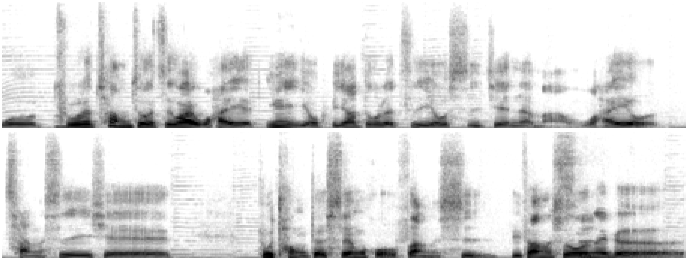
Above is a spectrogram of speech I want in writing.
我除了创作之外，我还有因为有比较多的自由时间了嘛，我还有尝试一些不同的生活方式。比方说那个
